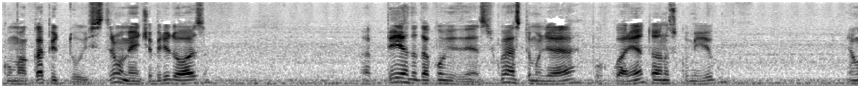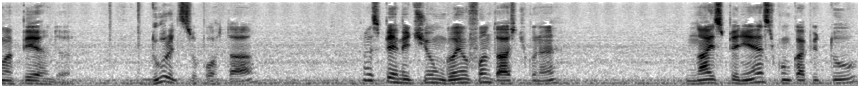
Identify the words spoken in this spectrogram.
com uma Capitu extremamente habilidosa, a perda da convivência com esta mulher por 40 anos comigo, é uma perda dura de suportar, mas permitiu um ganho fantástico, né? Na experiência com Capitu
